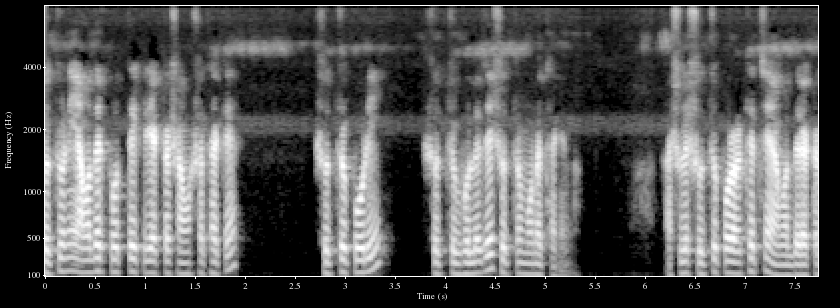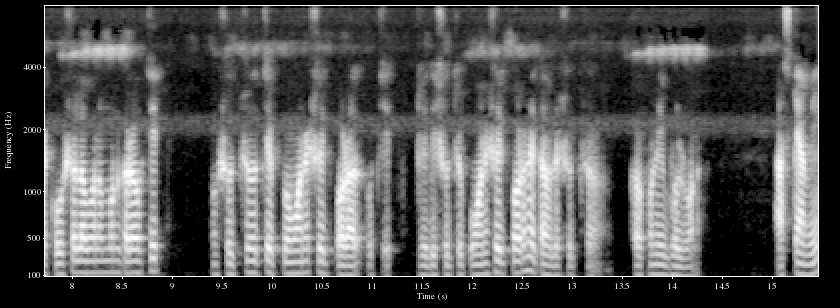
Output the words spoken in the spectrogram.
সূত্র নিয়ে আমাদের প্রত্যেকেরই একটা সমস্যা থাকে। সূত্র পড়ি, সূত্র ভুলে যাই, সূত্র মনে থাকে না। আসলে সূত্র পড়ার ক্ষেত্রে আমাদের একটা কৌশল অবলম্বন করা উচিত এবং সূত্র হচ্ছে প্রমাণের সহিত পড়া উচিত। যদি সূত্র প্রমাণের সহিত পড়া হয়, তাহলে সূত্র কখনোই ভুলবো না। আজকে আমি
